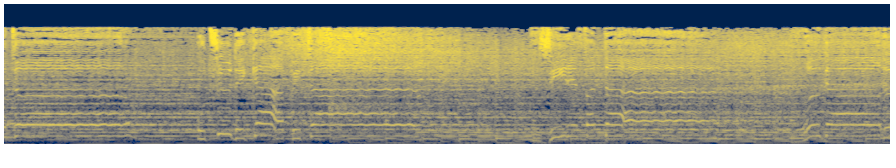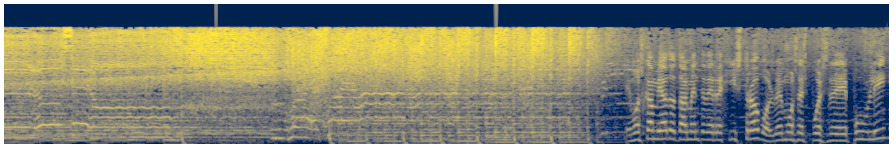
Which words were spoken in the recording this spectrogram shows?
hauteurs, au-dessus des capitales. Hemos cambiado totalmente de registro, volvemos después de Publi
